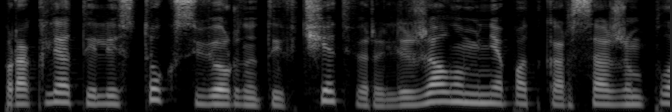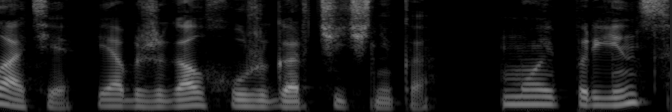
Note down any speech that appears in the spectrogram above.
Проклятый листок, свернутый в четверо, лежал у меня под корсажем платья и обжигал хуже горчичника. «Мой принц»,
